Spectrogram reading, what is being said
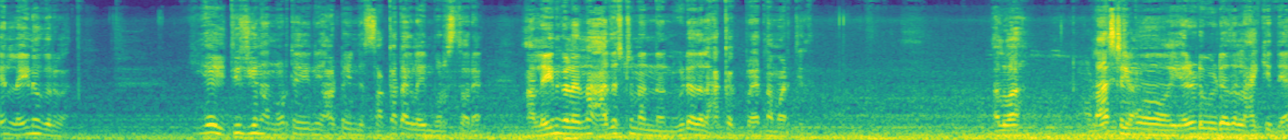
ಏನು ಲೈನು ಗುರುವ ಏ ಇತ್ತೀಚೆಗೆ ನಾನು ನೋಡ್ತಾ ಇದ್ದೀನಿ ಆಟೋ ಇಂದ ಸಖತ್ತಾಗಿ ಲೈನ್ ಬರೆಸ್ತವ್ರೆ ಆ ಲೈನ್ಗಳನ್ನು ಆದಷ್ಟು ನಾನು ನನ್ನ ವಿಡಿಯೋದಲ್ಲಿ ಹಾಕಕ್ಕೆ ಪ್ರಯತ್ನ ಮಾಡ್ತೀನಿ. ಅಲ್ವಾ? ಲಾಸ್ಟ್ ಟೈಮು ಎರಡು ವಿಡಿಯೋದಲ್ಲಿ ಹಾಕಿದ್ದೆ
